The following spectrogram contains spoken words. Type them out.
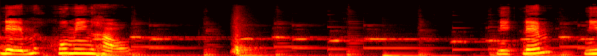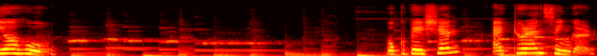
Name Hou Minghao. Nickname Neo Hou. Occupation Actor and singer.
